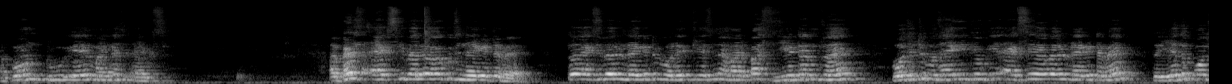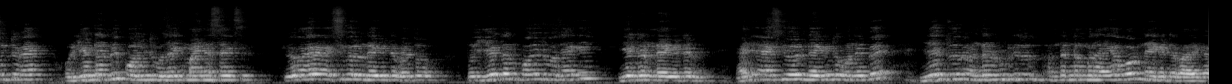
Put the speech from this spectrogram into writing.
upon two a minus x अब एक्स की वैल्यू अगर कुछ नेगेटिव है तो एक्स की वैल्यू नेगेटिव होने के केस में हमारे पास ये टर्म जो है पॉजिटिव हो जाएगी क्योंकि एक्स की वैल्यू नेगेटिव है तो ये तो पॉजिटिव है और ये टर्म भी पॉजिटिव हो जाएगी माइनस एक्स क्योंकि अगर एक्स की वैल्यू नेगेटिव है तो तो ये टर्म पॉजिटिव हो जाएगी, ये टर्म नेगेटिव यानी एक्स की वैल्यू नेगेटिव होने पे ये जो अंडर रूट के जो अंदर नंबर आएगा वो नेगेटिव आएगा.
